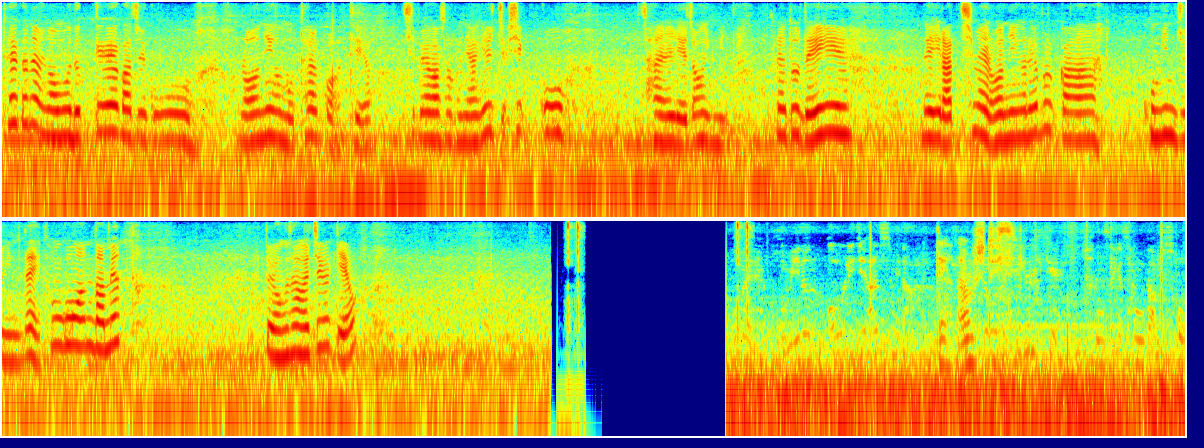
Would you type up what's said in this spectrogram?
퇴근을 너무 늦게 해가지고 러닝은 못할 것 같아요. 집에 가서 그냥 일찍 씻고 잘 예정입니다. 그래도 내일 내일 아침에 러닝을 해볼까 고민 중인데 성공한다면 또 영상을 찍을게요. 고민은 어울리지 않습니다. 내가 나올 수도 있으니까. 신세계 상담소.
